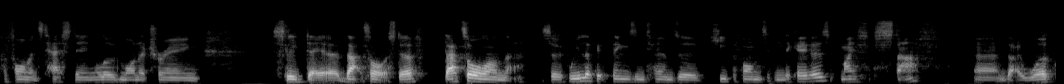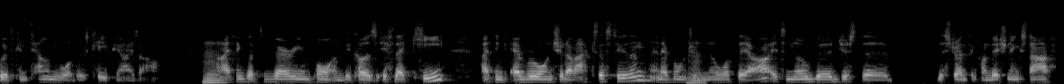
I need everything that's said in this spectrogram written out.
performance testing, load monitoring, sleep data, that sort of stuff, that's all on there. So if we look at things in terms of key performance indicators, my staff um, that I work with can tell me what those KPIs are. Hmm. And I think that's very important because if they're key, I think everyone should have access to them and everyone should hmm. know what they are. It's no good just the the strength and conditioning staff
